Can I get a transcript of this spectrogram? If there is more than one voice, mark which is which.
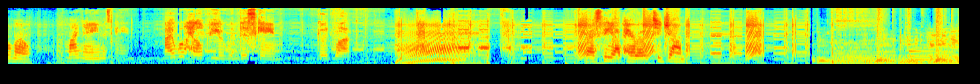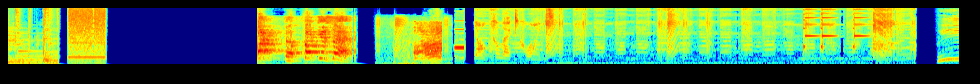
Speaker 1: Hello. My name is Aid. I will help you win this game. Good luck. Press the up arrow to jump.
Speaker 2: What the fuck is that?
Speaker 1: Don't collect coins.
Speaker 3: Whee!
